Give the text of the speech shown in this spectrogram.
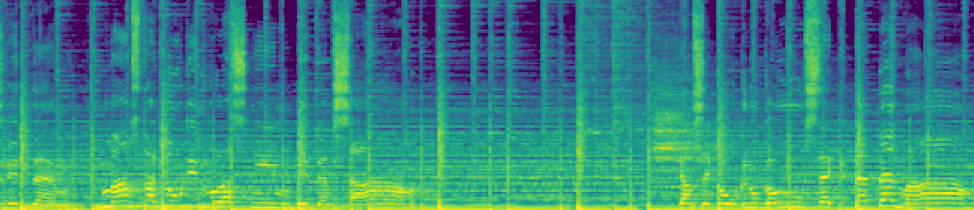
úsvitem, mám strach bludit vlastním bytem sám. Kam se kouknu, kousek tebe mám.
